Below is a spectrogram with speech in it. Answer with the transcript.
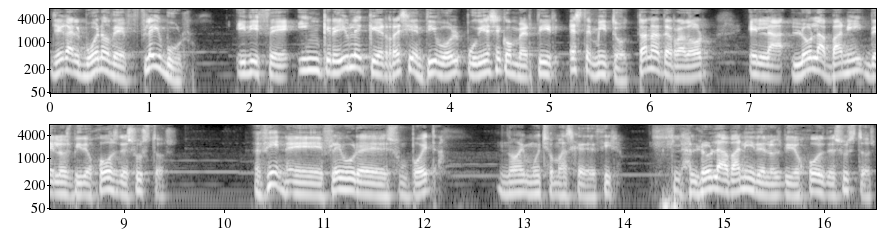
Llega el bueno de Flavor y dice, increíble que Resident Evil pudiese convertir este mito tan aterrador en la Lola Bunny de los videojuegos de sustos. En fin, eh, Flavor es un poeta. No hay mucho más que decir. La Lola Bunny de los videojuegos de sustos.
